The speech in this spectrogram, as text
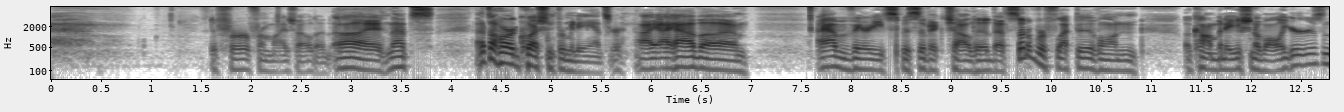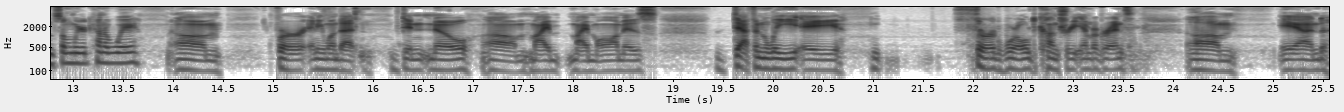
uh, defer from my childhood. Uh, that's that's a hard question for me to answer. I I have a I have a very specific childhood that's sort of reflective on a combination of all yours in some weird kind of way. Um, for anyone that didn't know, um, my my mom is definitely a third world country immigrant, um, and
